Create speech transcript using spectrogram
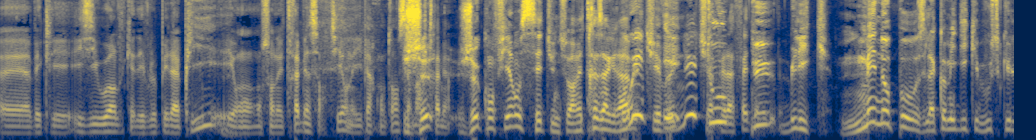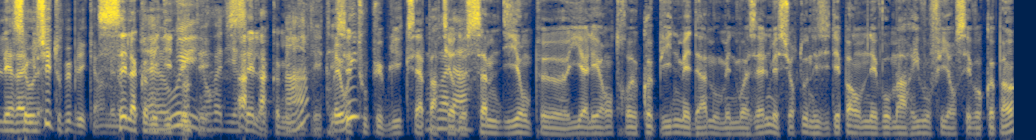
euh, avec les Easy World qui a développé l'appli, et on, on s'en est très bien sorti, on est hyper content, ça Je, marche très bien. je confirme, c'est une soirée très agréable. Oui, tu es venu, tu as fait la fête. Public. Ménopause, la comédie qui bouscule les C'est règles. aussi tout public. Hein, C'est la comédie Euh, de oui, l'été. on va dire. C'est la comédie Hein de l'été. Mais C'est oui. tout public. C'est à partir Voilà. de samedi. On peut y aller entre copines, mesdames ou mesdemoiselles. Mais surtout, n'hésitez pas à emmener vos maris, vos fiancés, vos copains.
